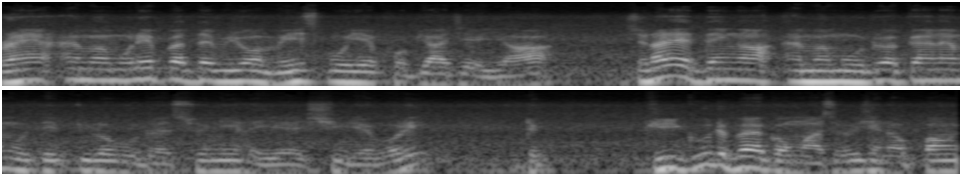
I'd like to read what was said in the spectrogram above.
Brian Amamo နဲ့ပတ်သက်ပြီးတော့ Mace ရဲ့ဖော်ပြချက်အရ United အသင်းက Amamo အတွက်ကမ်းလှမ်းမှုအသစ်ပြုလုပ်ဖို့အတွက်ဆွေးနွေးလျက်ရှိတယ်ဗောလေဂီကူးတစ်ပတ်ကောင်မှာဆိုလို့ရှိရင်တော့ပေါင်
